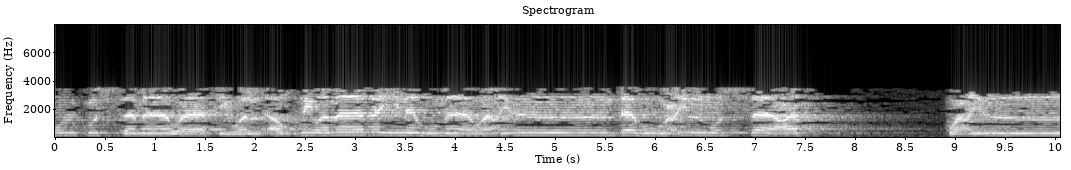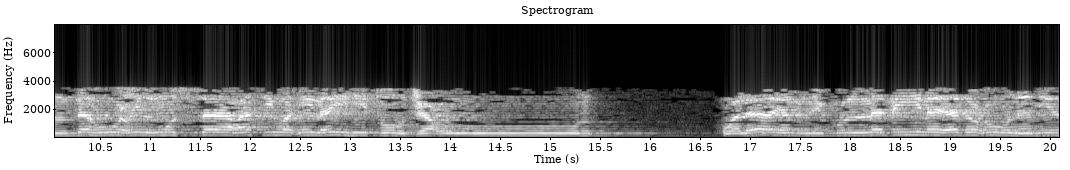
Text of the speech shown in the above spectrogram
مُلْكُ السَّمَاوَاتِ وَالْأَرْضِ وَمَا بَيْنَهُمَا وَعِندَهُ عِلْمُ السَّاعَةِ وَعِندَهُ عِلْمُ السَّاعَةِ وَإِلَيْهِ تُرْجَعُونَ. وَلَا يَمْلِكُ الَّذِينَ يَدْعُونَ مِن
